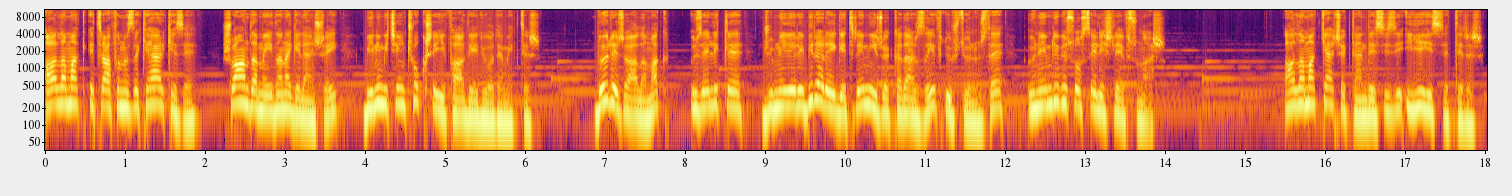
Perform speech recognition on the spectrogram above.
Ağlamak etrafınızdaki herkese, şu anda meydana gelen şey benim için çok şey ifade ediyor demektir. Böylece ağlamak, özellikle cümleleri bir araya getiremeyecek kadar zayıf düştüğünüzde önemli bir sosyal işlev sunar. Ağlamak gerçekten de sizi iyi hissettirir.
